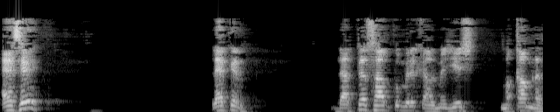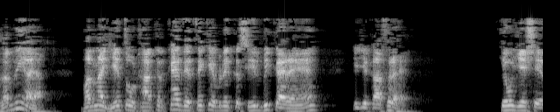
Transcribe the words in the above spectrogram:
ایسے؟ لیکن ڈاکٹر صاحب کو میرے خیال میں یہ مقام نظر نہیں آیا، ورنہ یہ تو اٹھا کر کہہ دیتے کہ ابن کثیر بھی کہہ رہے ہیں کہ یہ کافر ہے۔ کیوں یہ شیر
